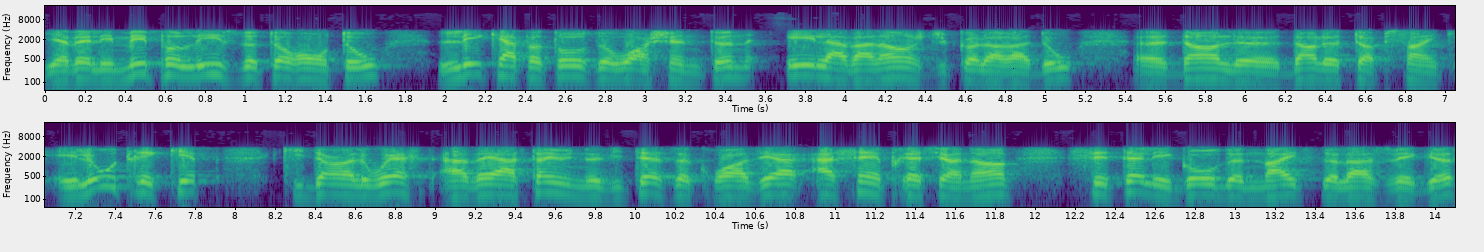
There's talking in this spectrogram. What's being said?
il y avait les Maple Leafs de Toronto, les Capitals de Washington et l'Avalanche du Colorado euh, dans, le, dans le top 5. Et l'autre équipe qui, dans l'Ouest, avait atteint une vitesse de croisière assez impressionnante, c'était les Golden Knights de Las Vegas.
